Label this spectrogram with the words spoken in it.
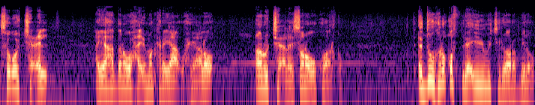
Isagoo jecel ayaa haddana waxaa iman karaya waxyaalo aanu jeclaysan uu ku arko. Adduunkana qof bilaa iini ma jiri ora bilow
